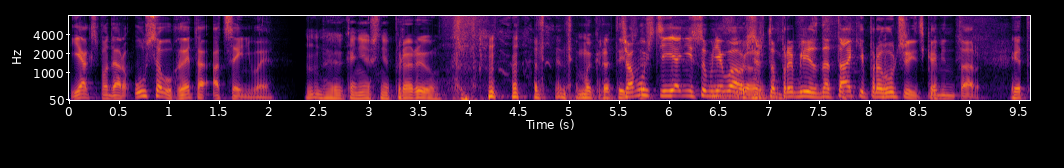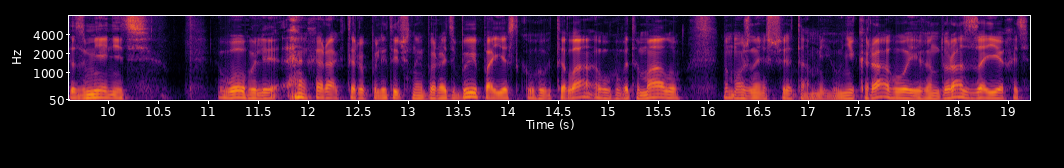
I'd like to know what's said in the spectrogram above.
Як спадар усаў гэта ацэньвае? Ну, канешне прорыў Чамусьці я не сумняваўся что прыблізна так і прагучыць каментар. Это зменіць ввогуле характары палітычнай барацьбы поездку гватыла у гватэмалу Ну можна яшчэ там і ў нікарагу і гандурас заехаць.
